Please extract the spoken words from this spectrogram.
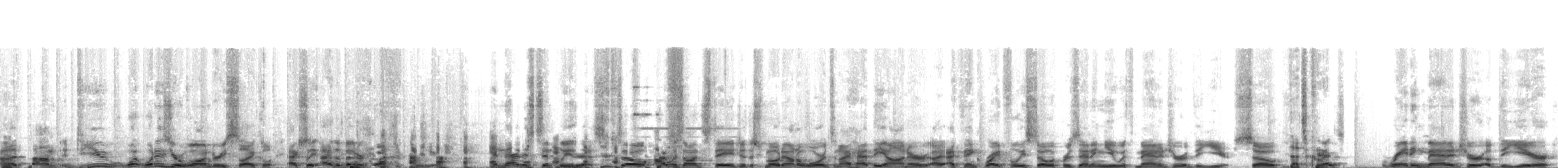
Uh, Tom, do you what what is your laundry cycle? Actually, I have a better question for you, and that is simply this. So, I was on stage at the Schmoedown Awards, and I had the honor, I, I think rightfully so, of presenting you with Manager of the Year. So that's correct. as Reigning Manager of the Year.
